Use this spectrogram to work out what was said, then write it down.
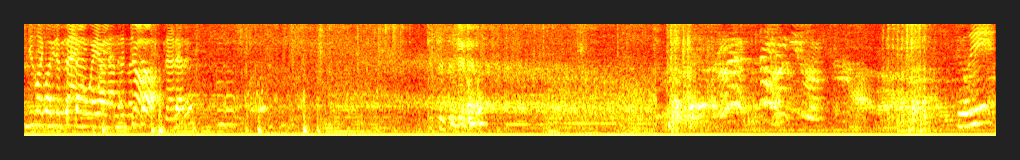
You'd you like me to bang away on the dock, is that it? This is new. Billy?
